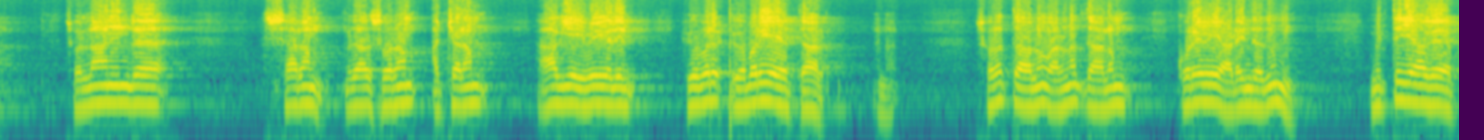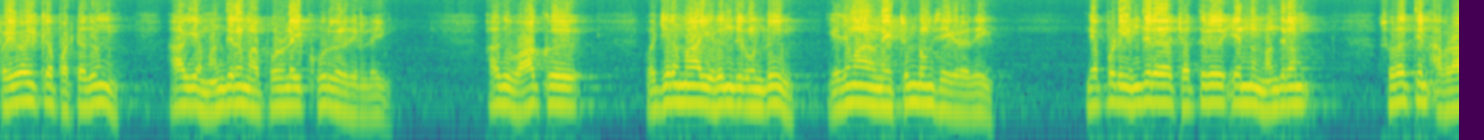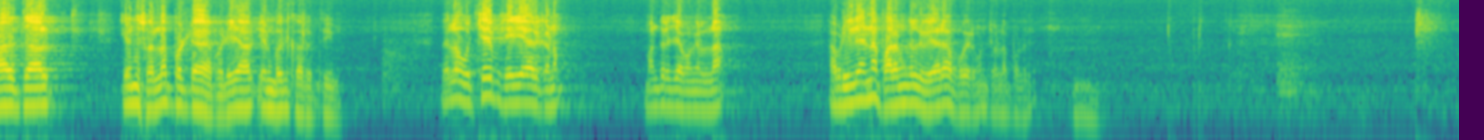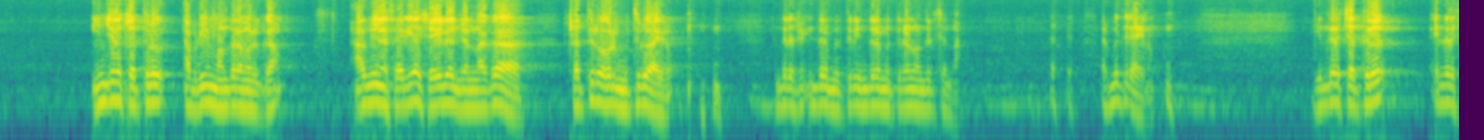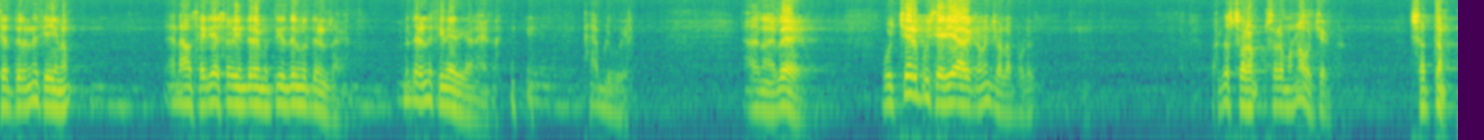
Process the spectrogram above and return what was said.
சொல்லானின்ற சரம் அதாவது சுரம் அச்சரம் ஆகிய இவைகளின் விபர விபரியத்தால் சுரத்தாலும் வர்ணத்தாலும் குறைவை அடைந்ததும் மித்தையாக பிரயோகிக்கப்பட்டதும் ஆகிய மந்திரம் அப்பொருளை கூறுகிறதில்லை. அது வாக்கு வஜ்ரமாய் இருந்து கொண்டு எஜமானனை துன்பம் செய்கிறது. எப்படி இந்திர சத்துரு என்னும் மந்திரம் சுரத்தின் அபராதத்தால் என்று சொல்லப்பட்டபடியால் என்பது கருத்து. இதெல்லாம் உச்சரிப்பு சரியாக இருக்கணும் மந்திர ஜபங்கள்லாம். அப்படி இல்லைன்னா பலன்கள் வேறாக போயிடும்னு சொல்லப்படுது. இந்திர சத்ரு அப்படின்னு மந்திரம் இருக்கான் அது சரியாக செய்யலன்னு சொன்னாக்கா சத்ரு அவர் மித்ரு ஆயிரும். இந்திர இந்திரமித்ரு மித்ரு வந்துடுச்சுன்னா மித்திரி ஆயிரும். இந்திர சத்ரு இந்திர சத்ருன்னு செய்யணும். நான் சரியாக சொல்ல இந்திரமித்ரு இந்திரமித்ருன்றாங்க இந்திர மித்திரன்றாங்க அப்படி போயிடும் அதனால் உச்சரிப்பு சரியாக இருக்கணும்னு சொல்லப்படுது அந்த சுரம் ஸ்வரம்னா உச்சரிப்பு சத்தம்.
